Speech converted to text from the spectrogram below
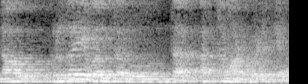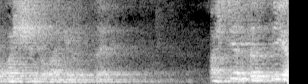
ನಾವು ಹೃದಯವಂತರು ಅಂತ ಅರ್ಥ ಮಾಡ್ಕೊಳ್ಳಿಕ್ಕೆ ಅವಶ್ಯಕವಾಗಿರುತ್ತೆ. ಅಷ್ಟೇ ಸತ್ಯ,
